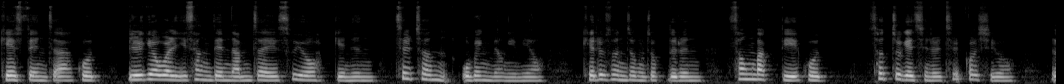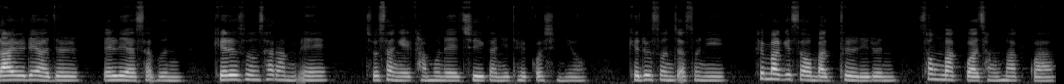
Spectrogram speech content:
계수된 자 곧 1개월 이상 된 남자의 수요 합계는 7,500명이며 게르손 종족들은 성막 뒤 곧 서쪽의 진을 칠 것이요. 라율의 아들 엘리야삽은 게르손 사람의 조상의 가문의 주의관이 될 것이며 게르손 자손이 회막에서 맡을 일은 성막과 장막과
